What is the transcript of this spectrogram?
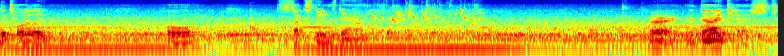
The toilet hole sucks things down. Alright, the dye test.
